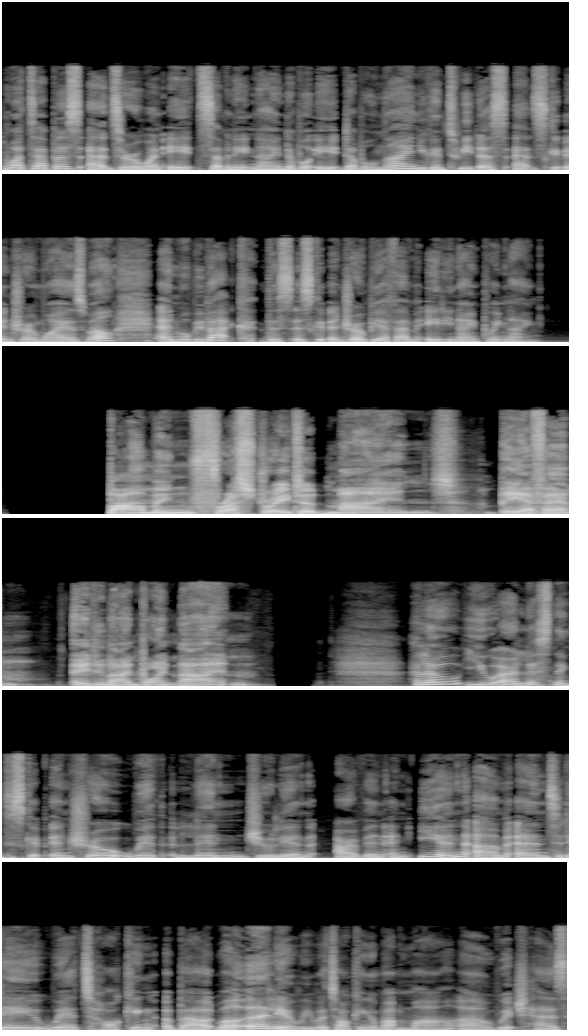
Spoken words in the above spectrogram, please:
WhatsApp us at 018-789-8899. You can tweet us at SkipIntroMY as well. And we'll be back. This is Skip Intro, BFM 89.9. Bombing frustrated minds. BFM 89.9. Hello, you are listening to Skip Intro with Lynn, Julian, Arvindh, and Ian. Um, and today we're talking about, well, earlier we were talking about Ma, uh, which has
